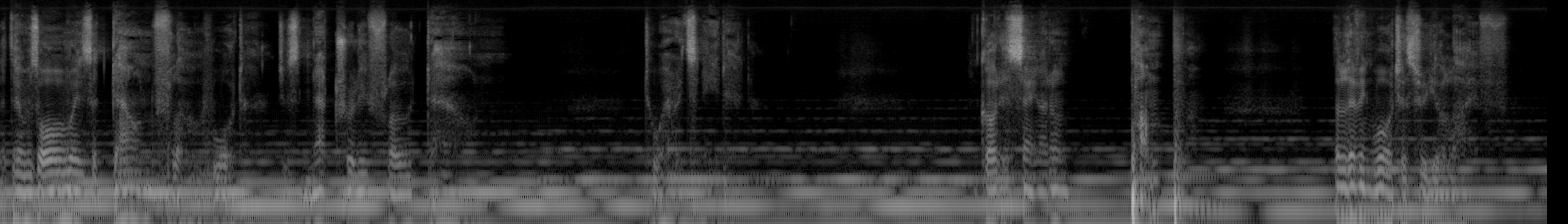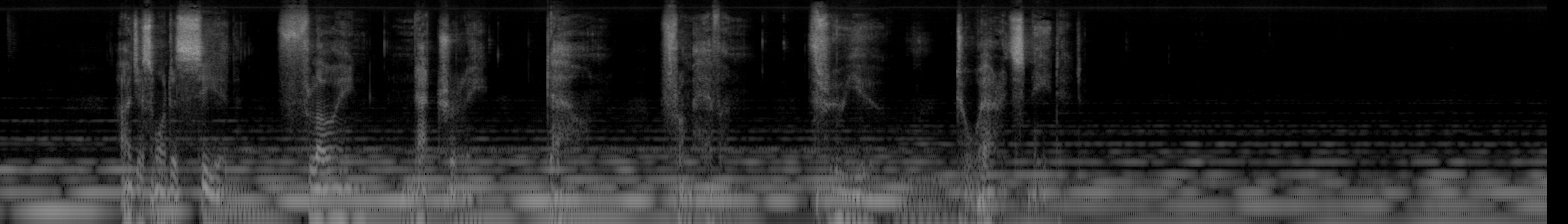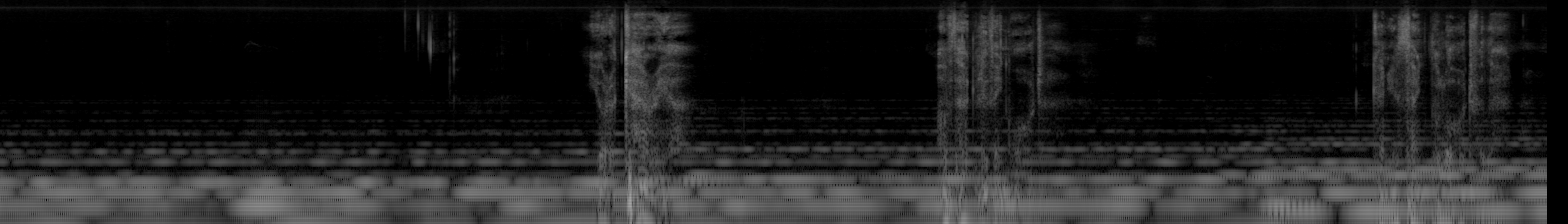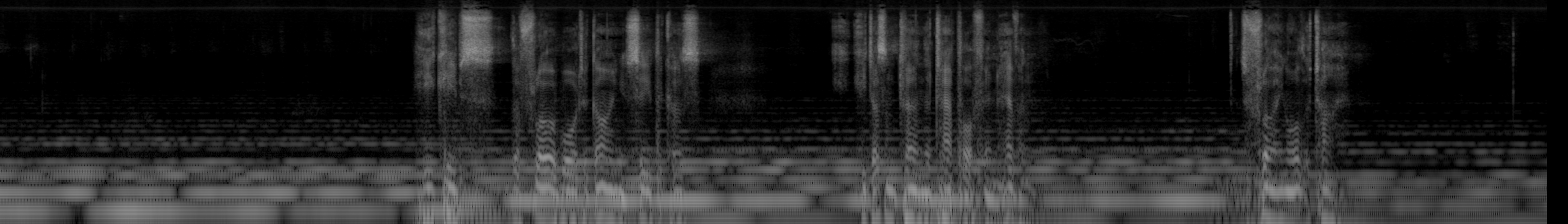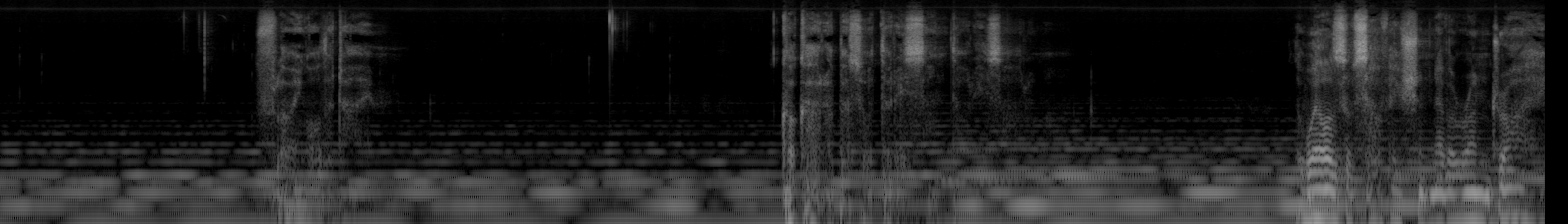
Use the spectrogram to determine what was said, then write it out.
that there was always a downflow of water, just naturally flowed down God is saying, I don't pump the living water through your life. I just want to see it flowing naturally He keeps the flow of water going, you see, because He doesn't turn the tap off in heaven. It's flowing all the time. Flowing all the time. The wells of salvation never run dry.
